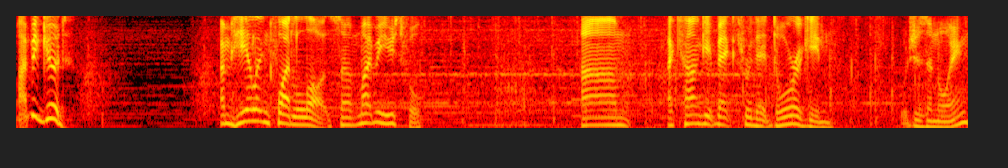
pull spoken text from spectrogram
Might be good. I'm healing quite a lot, so it might be useful. Um, I can't get back through that door again, which is annoying.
